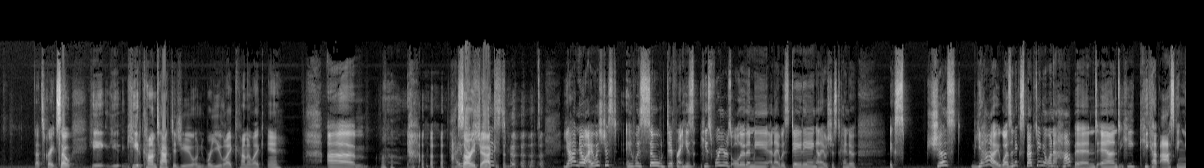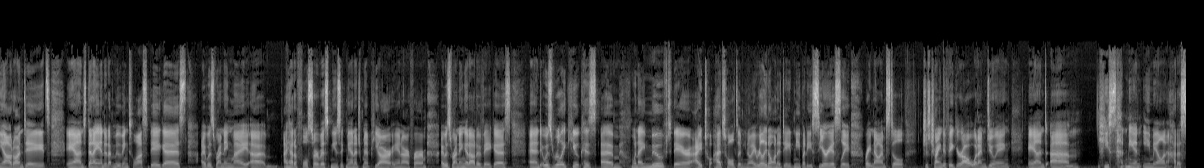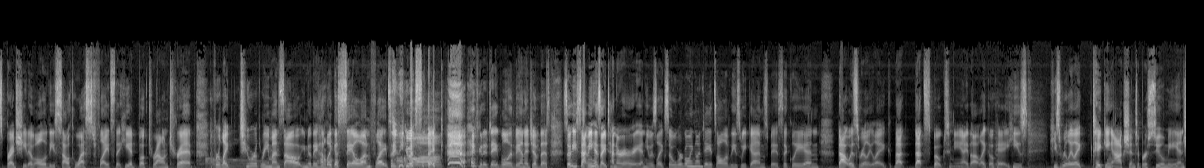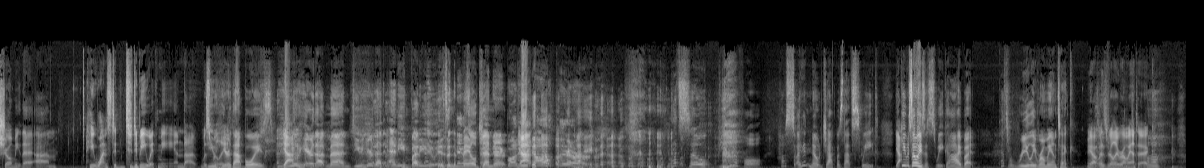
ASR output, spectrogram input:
That's great. So he he, he had contacted you, and were you like kind of like eh? Um, Sorry, Jack. just- yeah, no, I was just. It was so different. He's he's four years older than me, and I was dating, and I was just kind of, ex- just yeah, I wasn't expecting it when it happened, and he he kept asking me out on dates, and then I ended up moving to Las Vegas. I was running my, um, I had a full service music management PR A and R firm. I was running it out of Vegas, and it was really cute because um, when I moved there, I to- had told him, you know, I really don't want to date anybody seriously right now. I'm still just trying to figure out what I'm doing, and um, he sent me an email and it had a spreadsheet of all of these Southwest flights that he had booked round trip for like two or three months out. You know, they had like a sale on flights, and he was like, "I'm going to take full advantage of this." So he sent me his itinerary, and he was like, "So we're going on dates all of these weekends, basically," and that was really like that. That spoke to me. I thought like, okay, he's he's really like taking action to pursue me and show me that. um he wants to, to to be with me, and that was Do you really hear that, boys? Yeah. Do you hear that, men? Do you hear that, anybody who is in the male gender? Yeah. out there. That's so beautiful. How so, I didn't know Jack was that sweet. Yeah. Like, he was always a sweet guy, but that's really romantic. Yeah, it was really romantic.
